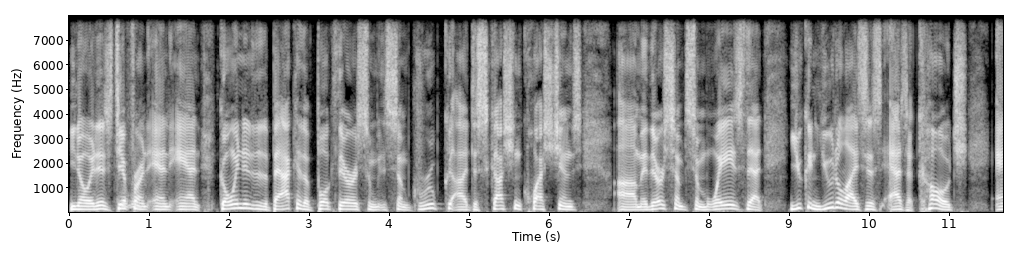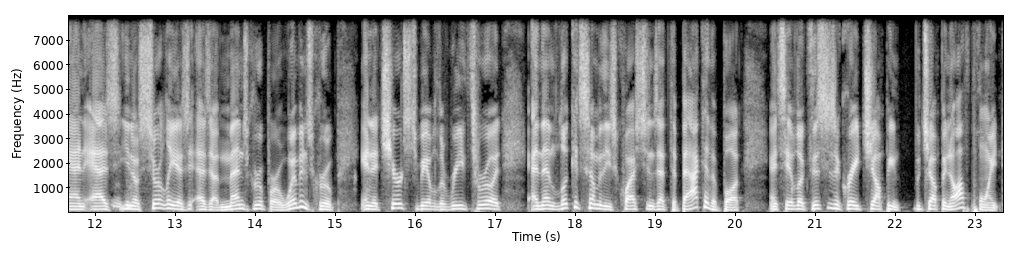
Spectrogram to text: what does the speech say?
You know, it is different, and and going into the back of the book, there are some some group uh, discussion questions, um, and there are some some ways that you can utilize this as a coach and as you know certainly as as a men's group or a women's group in a church to be able to read through it and then look at some of these questions at the back of the book and say, look, this is a great jumping jumping off point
